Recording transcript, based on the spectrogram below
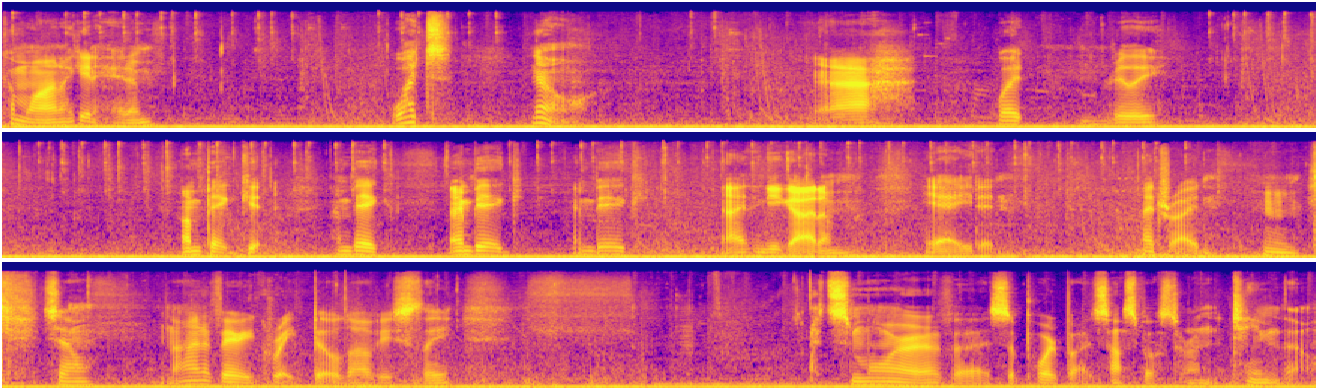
Come on, I can hit him. What? No. Ah. What? Really? I'm big. Get, I'm big. I'm big. I'm big. I think he got him. Yeah, he did. I tried. Hmm. So, not a very great build, obviously. It's more of a support bot. It's not supposed to run the team, though.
